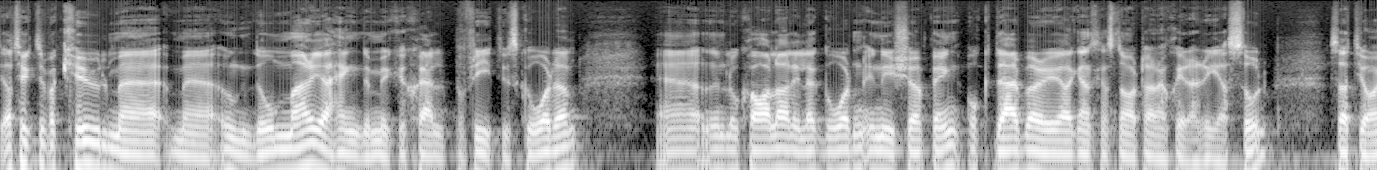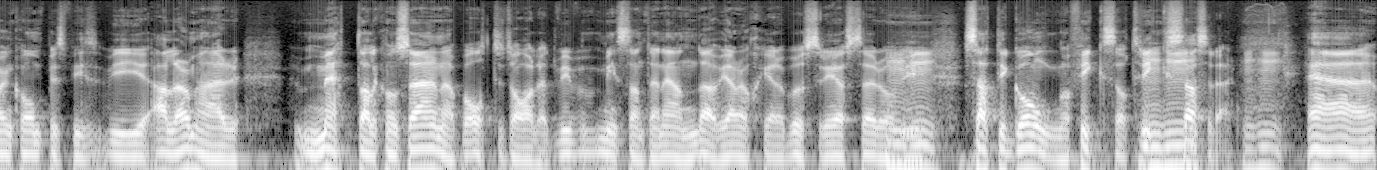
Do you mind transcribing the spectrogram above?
Jag tyckte det var kul med, med ungdomar. Jag hängde mycket själv på fritidsgården. Den lokala lilla gården i Nyköping. Och där började jag ganska snart arrangera resor. Så att jag och en kompis, vi, vi alla de här metalkonserterna på 80-talet. Vi missade inte en enda. Vi arrangerade bussresor och vi satte igång och fixade och trixade sådär. Eh,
